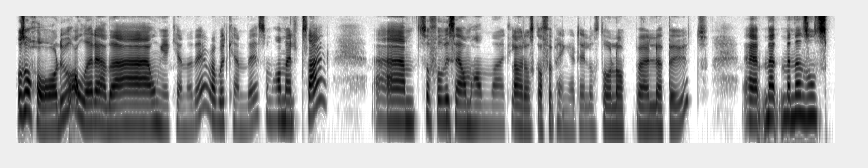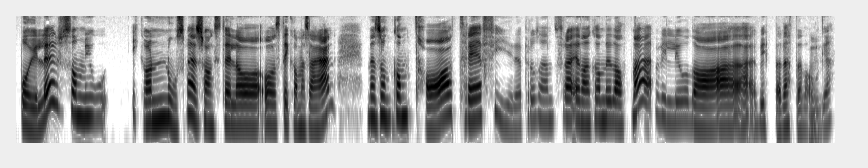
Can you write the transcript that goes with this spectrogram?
Og så har du jo allerede unge Kennedy, Robert Kennedy, som har meldt seg. Så får vi se om han klarer å skaffe penger til å stå og løpe, løpe ut. Men, men en sånn spoiler, som jo ikke har noe som helst sjanse til å, å stikke av med seieren, men som kan ta 3-4% fra en av kandidatene, vil jo da eh, vippe dette valget.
